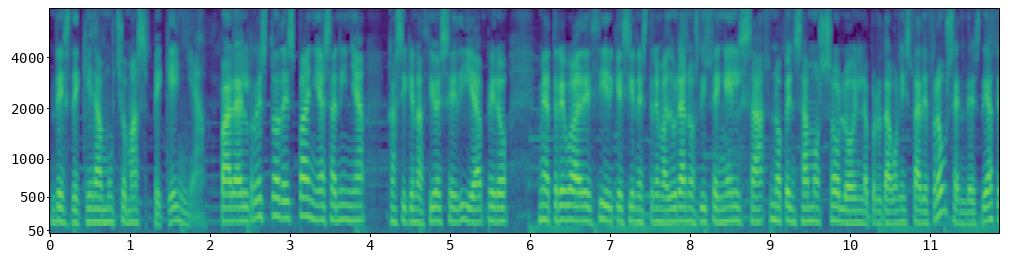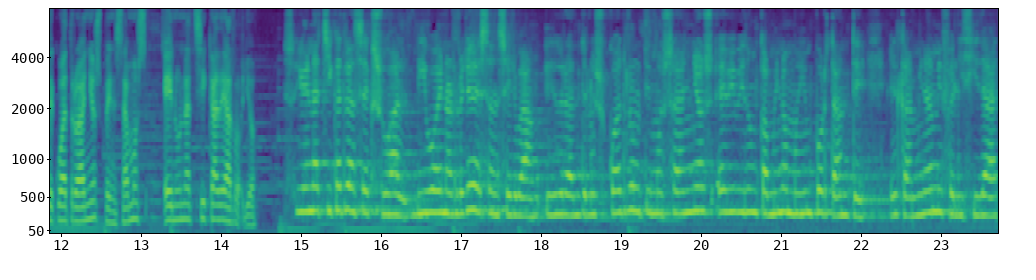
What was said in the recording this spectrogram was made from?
desde que era mucho más pequeña. Para el resto de España, esa niña casi que nació ese día, pero me atrevo a decir que si en Extremadura nos dicen Elsa, no pensamos solo en la protagonista de Frozen. Desde hace cuatro años pensamos en una chica de arroyo. Soy una chica transexual, vivo en Arroyo de San Silván y durante los cuatro últimos años he vivido un camino muy importante, el camino a mi felicidad.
